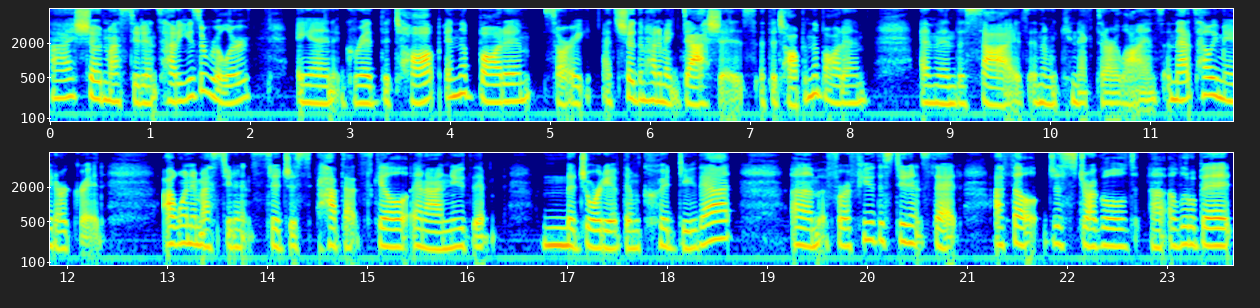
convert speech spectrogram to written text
I showed my students how to use a ruler and grid the top and the bottom. Sorry, I showed them how to make dashes at the top and the bottom and then the sides, and then we connected our lines. And that's how we made our grid. I wanted my students to just have that skill, and I knew that majority of them could do that. Um, for a few of the students that I felt just struggled uh, a little bit,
